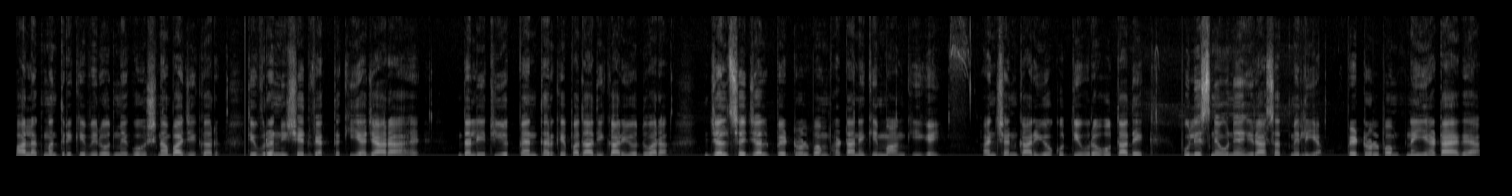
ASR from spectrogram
पालक मंत्री के विरोध में घोषणाबाजी कर तीव्र निषेध व्यक्त किया जा रहा है। दलित यूथ पैंथर के पदाधिकारियों द्वारा जल्द से जल्द पेट्रोल पंप हटाने की मांग की गई। अनशनकारियों को तीव्र होता देख पुलिस ने उन्हें हिरासत में लिया। पेट्रोल पंप नहीं हटाया गया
